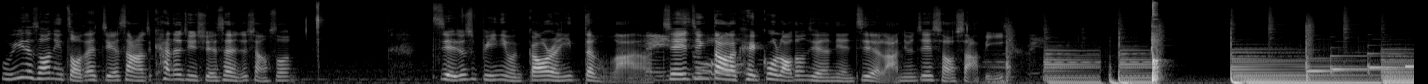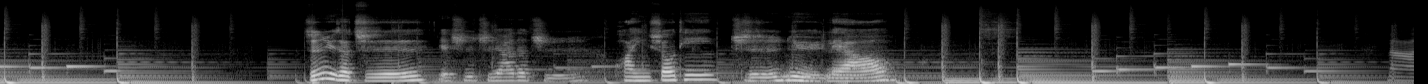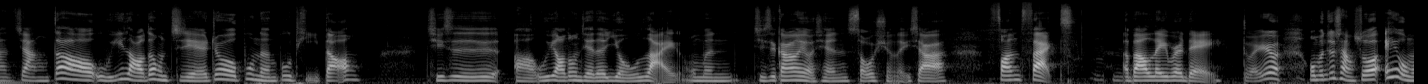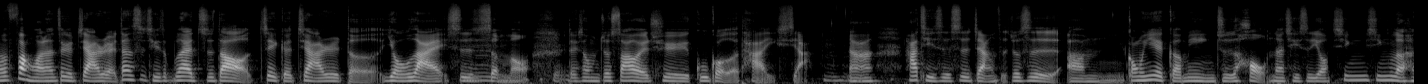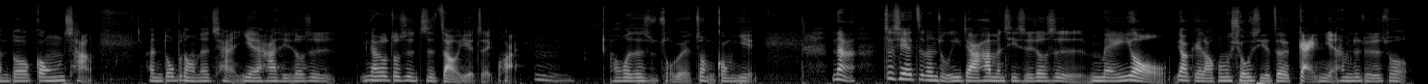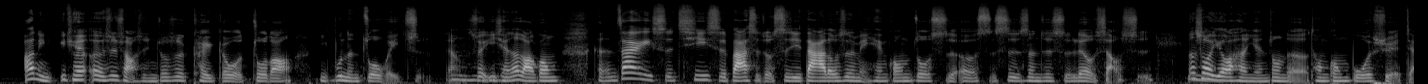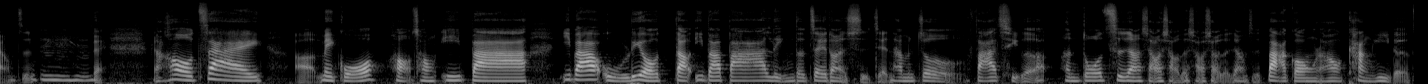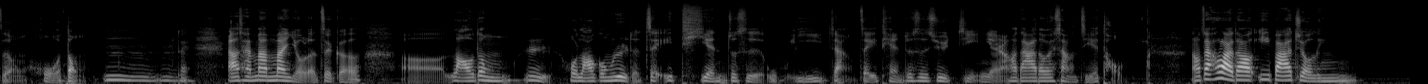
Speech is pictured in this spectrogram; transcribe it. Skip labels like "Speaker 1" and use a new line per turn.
五一的时候，你走在街上，就看那群学生，你就想说，姐就是比你们高人一等啦，姐已经到了可以过劳动节的年纪了啦，你们这些小傻逼。
侄女的侄
也是侄牙的侄，
欢迎收听侄女聊。
到五一劳动节，就不能不提到，其实啊，五一劳动节的由来，我们其实刚刚有先搜寻了一下 fun facts about Labor Day。对，因为我们就想说，哎，我们放完了这个假日，但是其实不太知道这个假日的由来是什么。对，所以我们就稍微去 Google 了它一下。那它其实是这样子，就是嗯，工业革命之后，那其实有新兴了很多工厂，很多不同的产业，它其实都是应该说都是制造业这一块，嗯，或者是所谓的重工业。那这些资本主义家，他们其实就是没有要给老公休息的这个概念，他们就觉得说啊，你一天二十四小时，你就是可以给我做到你不能做为止，这样。所以以前的老公可能在十七、十八、十九世纪，大家都是每天工作十二、十四甚至十六小时，那时候也有很严重的童工剥削这样子。嗯对。然后在呃，美国好，从一八一八五六到一八八零的这段时间，他们就发起了很多次这样小小的小小的这样子罢工，然后抗议的这种活动。嗯嗯嗯，对，然后才慢慢有了这个呃劳动日或劳工日的这一天，就是五一这样这一天，就是去纪念，然后大家都会上街头。然后再后来到一八九零。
